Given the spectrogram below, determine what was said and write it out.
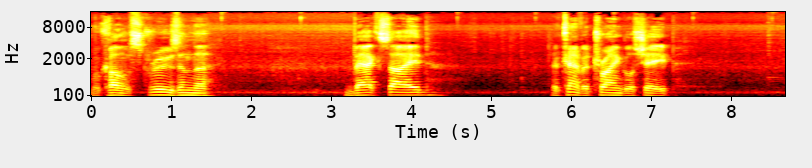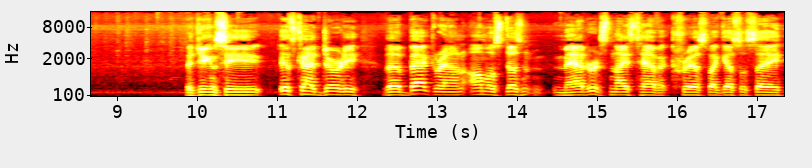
we'll call them screws in the back side. They're kind of a triangle shape. But you can see it's kind of dirty. The background almost doesn't matter. It's nice to have it crisp I guess we'll say.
